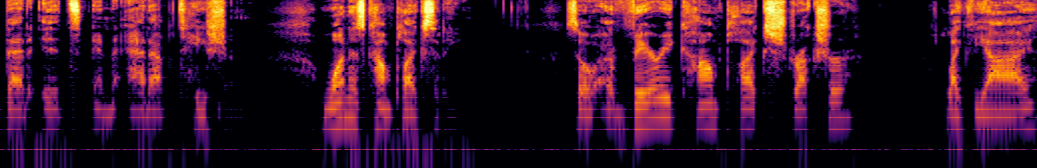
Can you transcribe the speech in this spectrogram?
that it's an adaptation. One is complexity. So a very complex structure like the eye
